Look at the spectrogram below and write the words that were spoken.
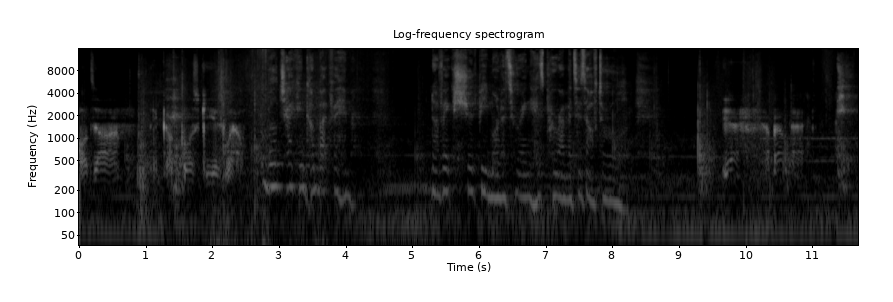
Odds are, it got Gorski as well. We'll check and come back for him. Novik should be monitoring his parameters after all. Yeah, about that.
